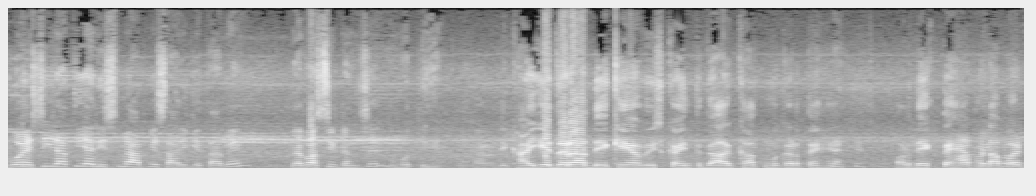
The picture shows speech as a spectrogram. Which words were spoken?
वो ऐसी जाती है और इसमें आपकी सारी किताबें व्यवस्थित ढंग से होती हैं। तो सर दिखाइए ज़रा देखें अब इसका इंतज़ार खत्म करते हैं और देखते हैं फटाफट।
